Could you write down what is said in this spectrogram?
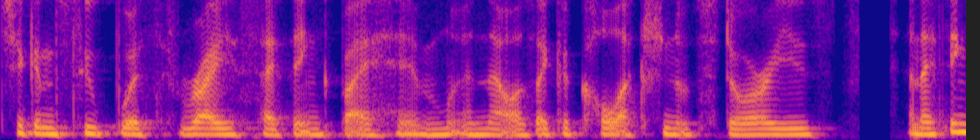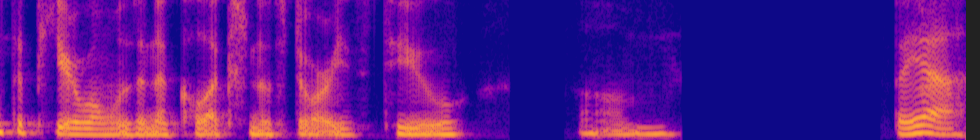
"Chicken Soup with Rice," I think, by him, and that was like a collection of stories. And I think the Pierre one was in a collection of stories too. Um, but yeah,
